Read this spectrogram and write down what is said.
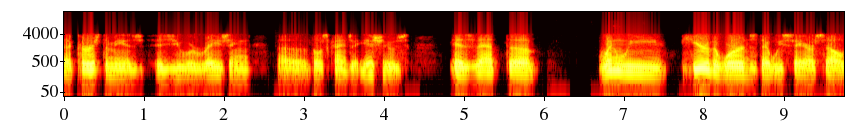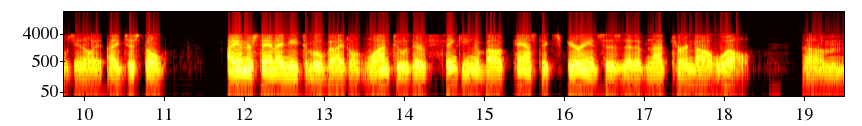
occurs to me as as you were raising uh, those kinds of issues is that uh, when we hear the words that we say ourselves, you know, I, I just don't I understand I need to move, but I don't want to. They're thinking about past experiences that have not turned out well. Um,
